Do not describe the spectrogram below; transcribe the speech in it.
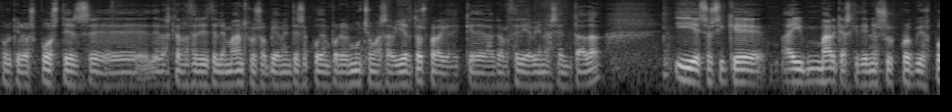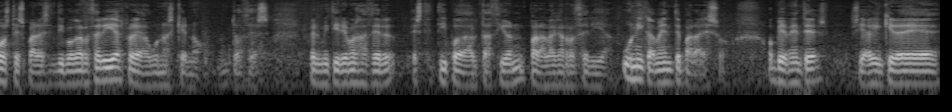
porque los postes eh, de las carrocerías de Le Mans pues obviamente se pueden poner mucho más abiertos para que quede la carrocería bien asentada y eso sí que hay marcas que tienen sus propios postes para este tipo de carrocerías pero hay algunas que no entonces permitiremos hacer este tipo de adaptación para la carrocería únicamente para eso obviamente si alguien quiere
